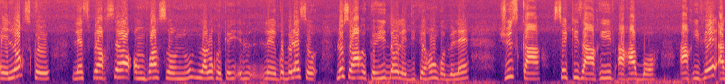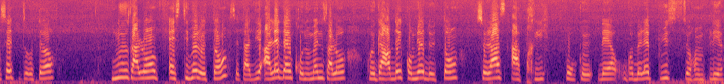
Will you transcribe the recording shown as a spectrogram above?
Et lorsque l'asperceur envoie son eau, nous allons recueillir, les gobelets, l'eau sera recueillie dans les différents gobelets jusqu'à ce qu'ils arrivent à rabord. Arrivé à cette hauteur, nous allons estimer le temps, c'est-à-dire à, l'aide d'un chronomètre, nous allons regarder combien de temps cela a pris pour que les gobelets puissent se remplir.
